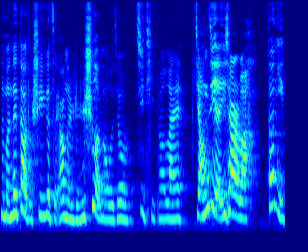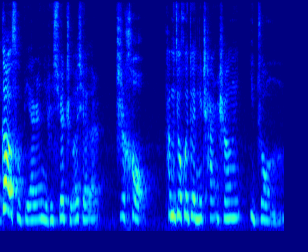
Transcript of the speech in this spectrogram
那么那到底是一个怎样的人设呢？我就具体的来讲解一下吧。当你告诉别人你是学哲学的之后，他们就会对你产生一种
